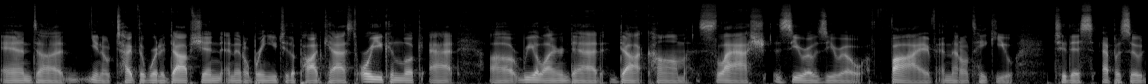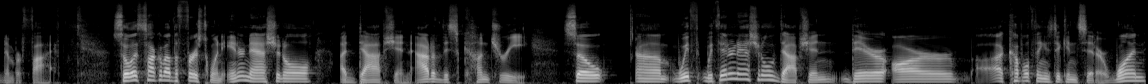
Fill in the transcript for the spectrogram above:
and uh, you know type the word adoption, and it'll bring you to the podcast. Or you can look at uh, realironDad.com slash 005, and that'll take you to this episode number five. So let's talk about the first one international adoption out of this country. So, um, with, with international adoption, there are a couple things to consider. One,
